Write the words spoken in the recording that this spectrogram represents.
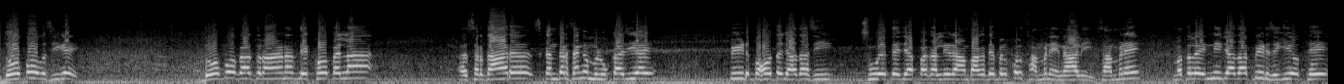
ਦੋ ਭੋਗ ਸੀਗੇ। ਦੋ ਭੋਗਾਂ ਦੌਰਾਨ ਦੇਖੋ, ਪਹਿਲਾਂ ਸਰਦਾਰ ਸਿਕੰਦਰ ਸਿੰਘ ਮਲੂਕਾ ਜੀ ਆਏ। ਭੀੜ ਬਹੁਤ ਜ਼ਿਆਦਾ ਸੀ। ਸੂਏ ਤੇ ਜੇ ਆਪਾਂ ਕਰ ਰਾਮ ਬਾਗ ਦੇ ਬਿਲਕੁਲ ਸਾਹਮਣੇ, ਨਾਲ ਹੀ ਸਾਹਮਣੇ। ਮਤਲਬ ਇੰਨੀ ਜ਼ਿਆਦਾ ਭੀੜ ਸੀਗੀ ਉੱਥੇ।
